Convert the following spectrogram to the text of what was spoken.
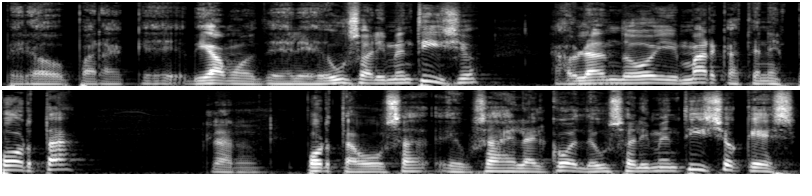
pero para que, digamos, de, uso alimenticio. Hablando hoy marcas, tenés Porta. Claro, Porta, vos usás, eh, usás el alcohol de uso alimenticio, que es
